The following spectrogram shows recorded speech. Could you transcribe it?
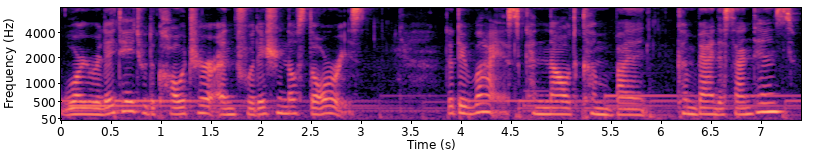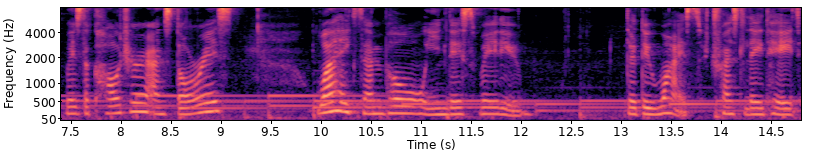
were related to the culture and traditional stories. The device cannot combine, combine the sentence with the culture and stories. One example in this video, the device translated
